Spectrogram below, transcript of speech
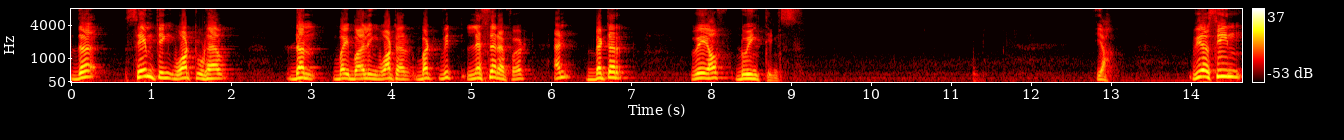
the same thing what would have done by boiling water, but with lesser effort and better way of doing things. Yeah, we have seen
